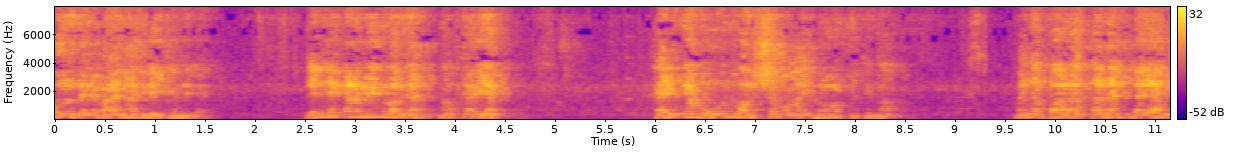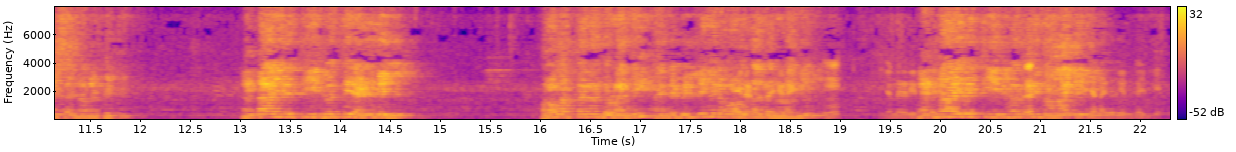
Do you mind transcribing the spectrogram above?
ഒന്നും തന്നെ പറയാൻ ആഗ്രഹിക്കുന്നില്ല. എന്റെ കടമയെന്ന് പറഞ്ഞാൽ നമുക്കറിയാം കഴിഞ്ഞ മൂന്ന് വർഷമായി പ്രവർത്തിക്കുന്ന മഞ്ഞപ്പാറ തണൽ ഡയാലിസ് സെന്ററിനെ പറ്റി രണ്ടായിരത്തി ഇരുപത്തി രണ്ടിൽ പ്രവർത്തനം തുടങ്ങി അതിന്റെ ബിൽഡിംഗിന് പ്രവർത്തനം തുടങ്ങി. രണ്ടായിരത്തി ഇരുപത്തിനാല് ഇങ്ങനെ കയറി എടുക്കാതിരിക്കും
